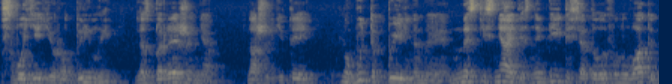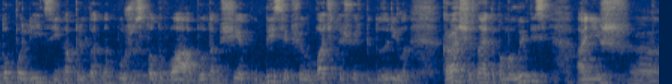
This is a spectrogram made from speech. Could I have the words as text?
своєї родини, для збереження наших дітей. Ну, будьте пильними, не стісняйтесь, не бійтеся телефонувати до поліції, наприклад, на ту ж 102 або там ще кудись, якщо ви бачите щось підозріле. Краще, знаєте, помилитись, аніж е,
